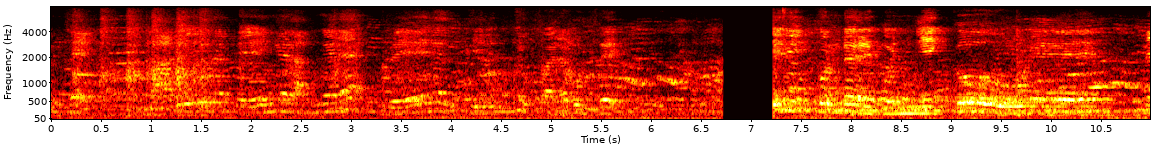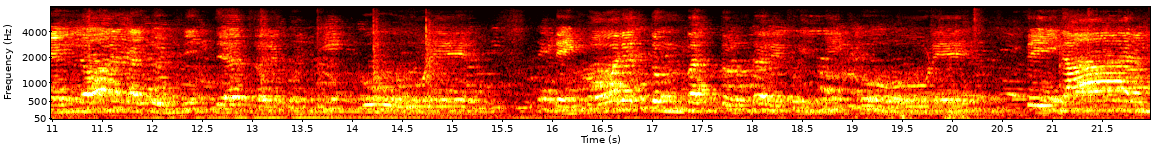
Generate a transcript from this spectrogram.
വരുന്നത് അല്ലേ മഴയുടെ തേങ്ങൽ അങ്ങനെ വേനൽ തിരിച്ചു വരവുണ്ട്. കൊണ്ട് കുഞ്ഞിക്കൂടെ. നെല്ലോനകൾ തുന്നിച്ചേർത്തൊരു കുഞ്ഞിക്കൂടെ. തെങ്ങോലത്തുമ്പത്തുണ്ടൊരു കുഞ്ഞിക്കൂടെ. തെയ്താരം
